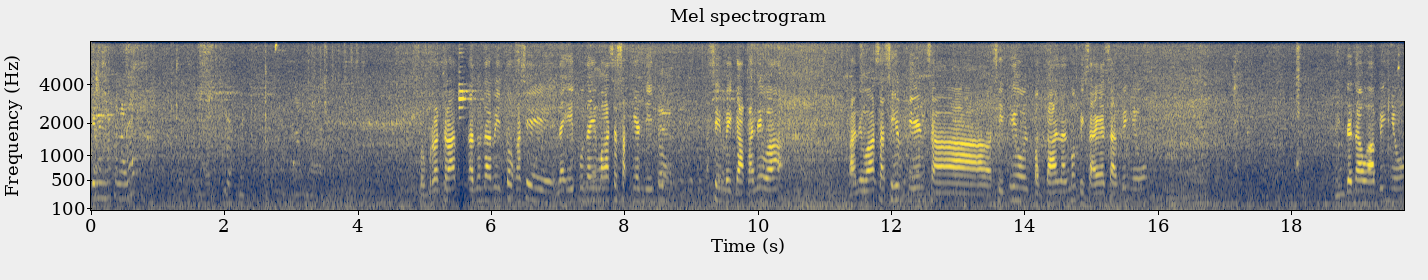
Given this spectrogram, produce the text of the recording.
Ganun na talaga? Sobrang trap, ano na rito kasi naipon na yung mga sasakyan dito. Kasi may kakaliwa. Kaliwa sa circle, sa City Hall, pagkanan mo, Visayas Avenue. Mindanao Avenue.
